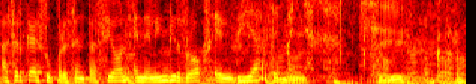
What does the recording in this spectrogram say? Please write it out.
acerca de su presentación en el Indie Rocks el día de mañana. Sí, claro.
